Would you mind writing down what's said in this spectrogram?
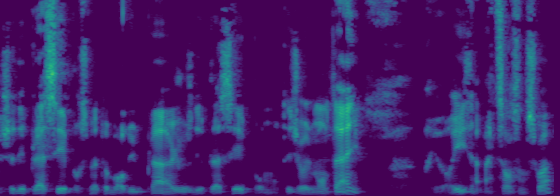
Se déplacer pour se mettre au bord d'une plage, ou se déplacer pour monter sur une montagne, priori, ça n'a pas de sens en soi.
